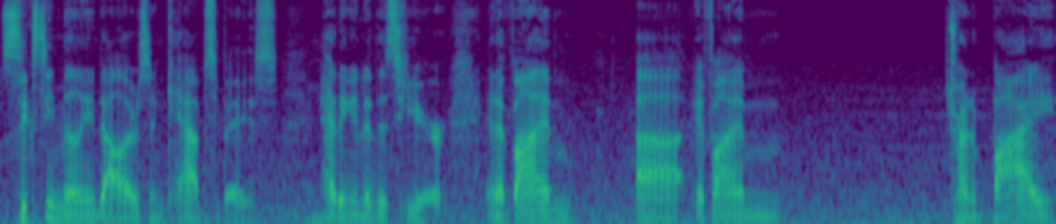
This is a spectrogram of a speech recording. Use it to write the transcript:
sixty million dollars in cap space heading into this year, and if I'm uh, if I'm trying to buy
